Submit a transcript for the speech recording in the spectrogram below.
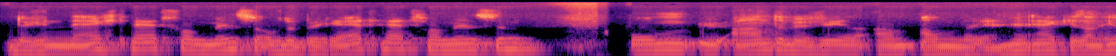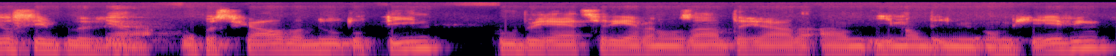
de geneigdheid van mensen of de bereidheid van mensen om u aan te bevelen aan anderen. Hè. Eigenlijk is dat een heel simpele vraag. Ja. Op een schaal van 0 tot 10, hoe bereid zijn jij van ons aan te raden aan iemand in uw omgeving?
